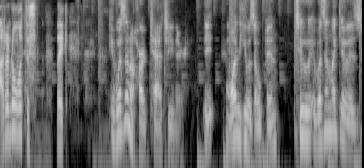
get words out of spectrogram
I, don't know what this like It wasn't a hard catch either. It one, he was open. Two, it wasn't like it was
